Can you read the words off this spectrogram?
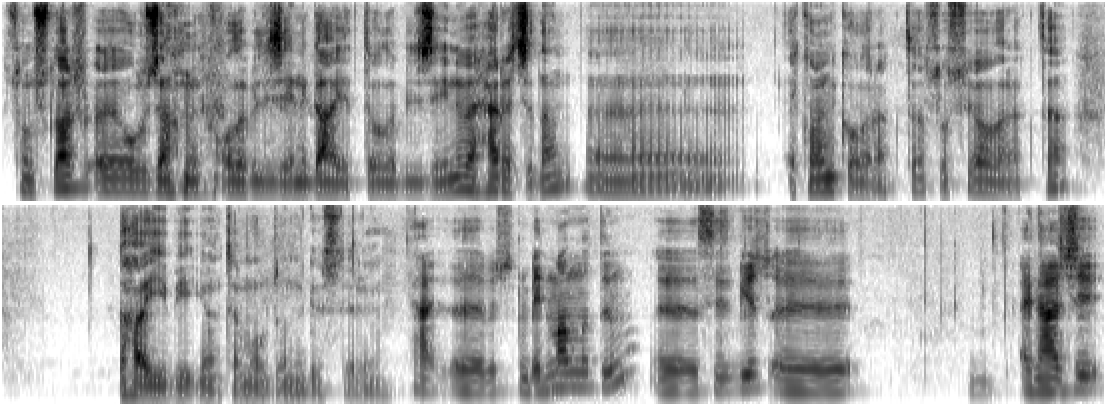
Sonuçlar e, olacağını, olabileceğini, gayet de olabileceğini ve her açıdan e, ekonomik olarak da, sosyal olarak da daha iyi bir yöntem olduğunu gösteriyor. Yani, e, benim anladığım e, siz bir e, enerji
